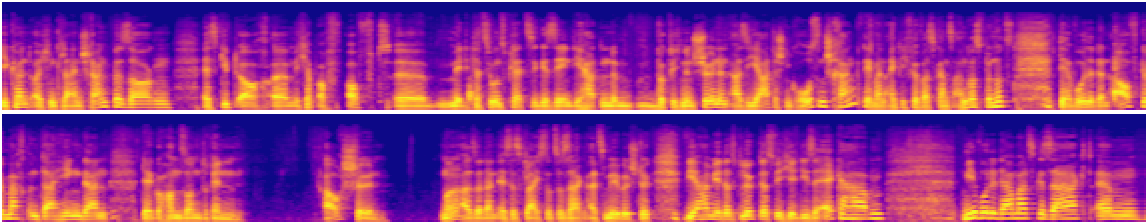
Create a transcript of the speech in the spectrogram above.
ihr könnt euch einen kleinen Schrank besorgen. Es gibt auch, ähm, ich habe auch oft äh, Meditationsplätze gesehen, die hatten einen, wirklich einen schönen asiatischen großen Schrank, den man eigentlich für was ganz anderes benutzt. Der wurde dann aufgemacht und da hing dann der Gehonson drin. Auch schön. Ne? Also dann ist es gleich sozusagen als Möbelstück. Wir haben hier das Glück, dass wir hier diese Ecke haben. Mir wurde damals gesagt, ähm,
